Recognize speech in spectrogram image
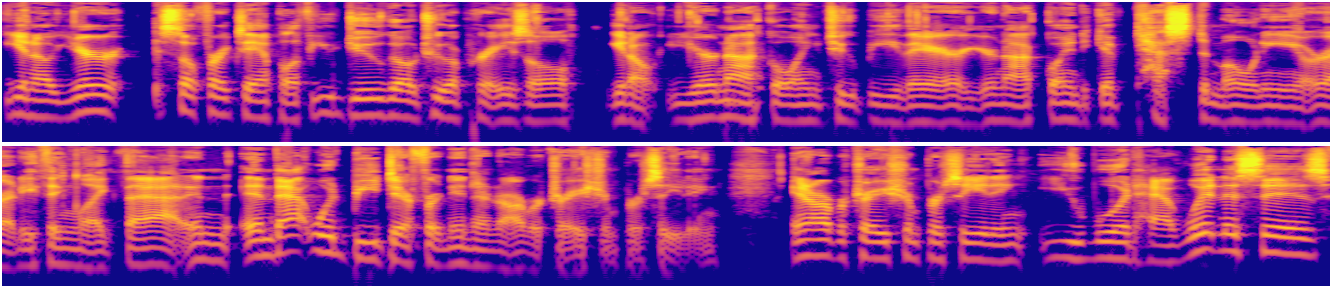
you know, you're so for example, if you do go to appraisal, you know, you're not going to be there, you're not going to give testimony or anything like that. And and that would be different in an arbitration proceeding. In arbitration proceeding, you would have witnesses,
